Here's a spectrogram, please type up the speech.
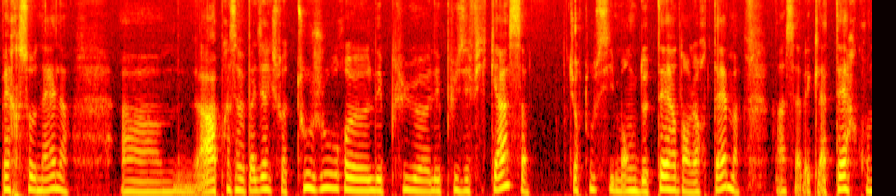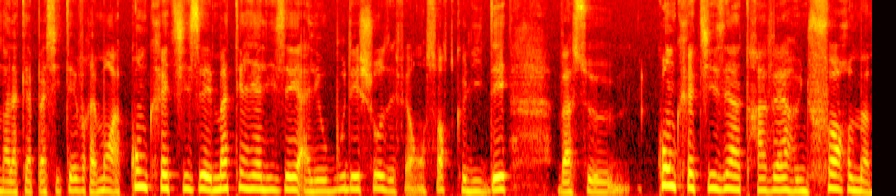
personnelle. Euh, après, ça ne veut pas dire qu'ils soient toujours les, plus, les plus efficaces surtout s'il manque de terre dans leur thème. Hein, c'est avec la terre qu'on a la capacité vraiment à concrétiser, matérialiser, aller au bout des choses et faire en sorte que l'idée va se concrétiser à travers une forme,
